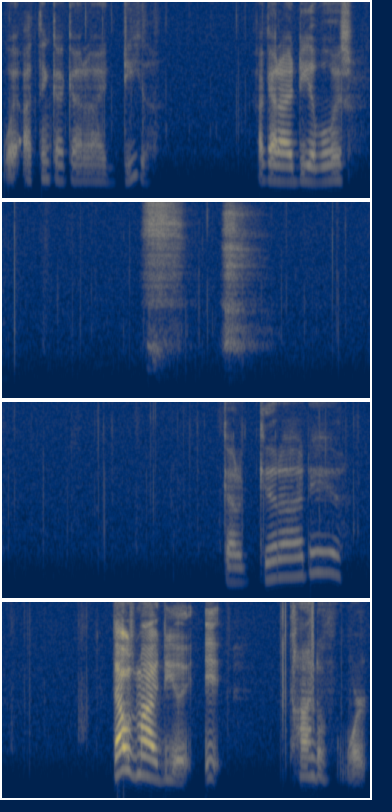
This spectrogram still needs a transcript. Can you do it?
What? I think I got an idea. I got an idea, boys. Got a good idea. That was my idea. It kind of worked.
